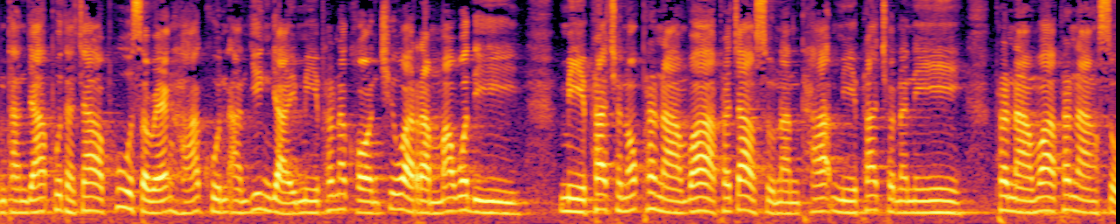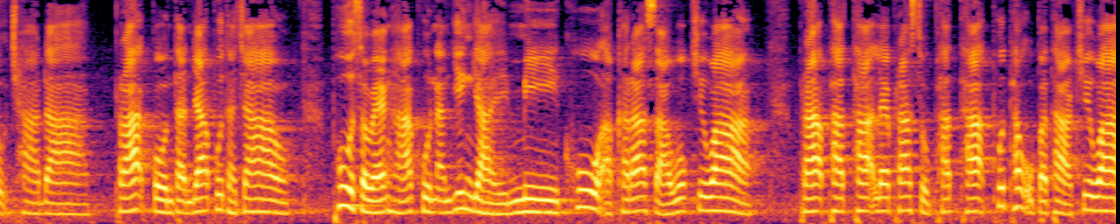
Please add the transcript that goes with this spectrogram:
นธัญญาพุทธเจ้าผู้สแสวงหาคุณอันยิ่งใหญ่ มีพระนครชื่อว่ารัมมาวดี มีพระชนกพระนามว่าพระเจ้าสุนันทะมีพระชนนี พระนามว่าพระนางสุชาดา พระโกนธัญญาพุทธเจ้า ผู้สแสวงหาคุณอันยิ่งใหญ่มีคู่อัครสาวกชื่อว่า พระพัทธะและพระสุพัทธะพุทธอุปถากชื่อว่า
